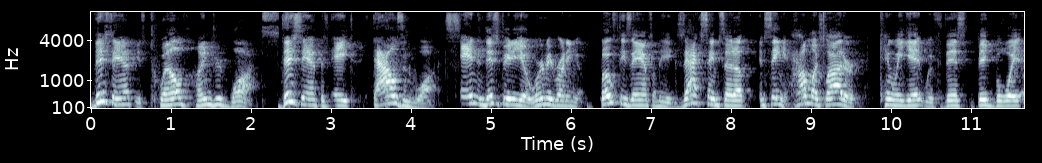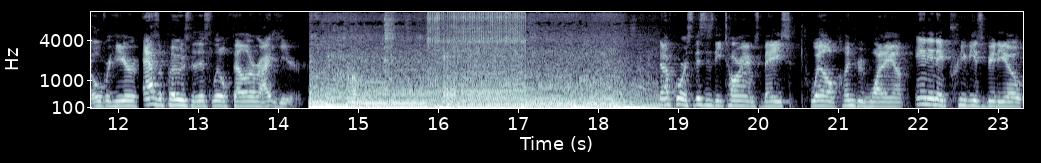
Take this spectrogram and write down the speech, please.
This amp is 1200 watts. This amp is 8000 watts. And in this video, we're gonna be running both these amps on the exact same setup and seeing how much louder can we get with this big boy over here as opposed to this little fella right here. Now, of course, this is the Taramps Bass 1200 watt amp. And in a previous video,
